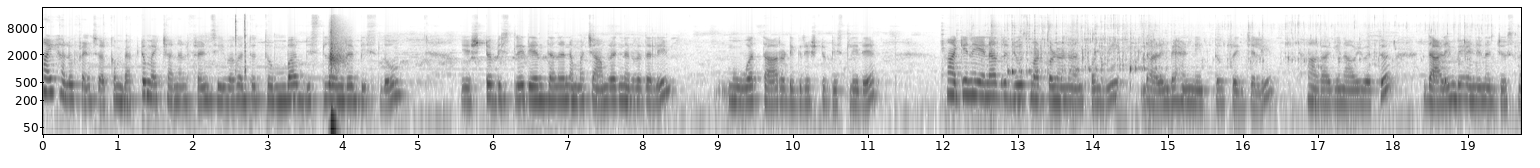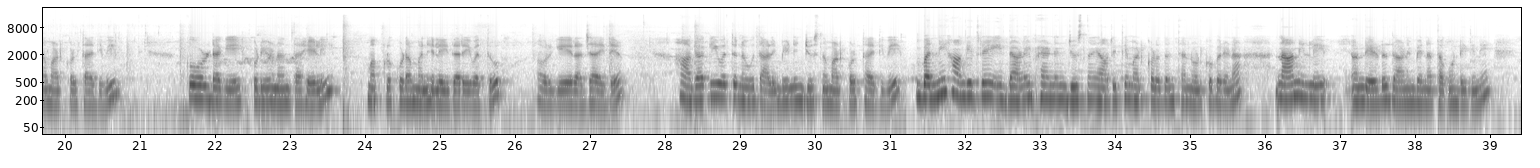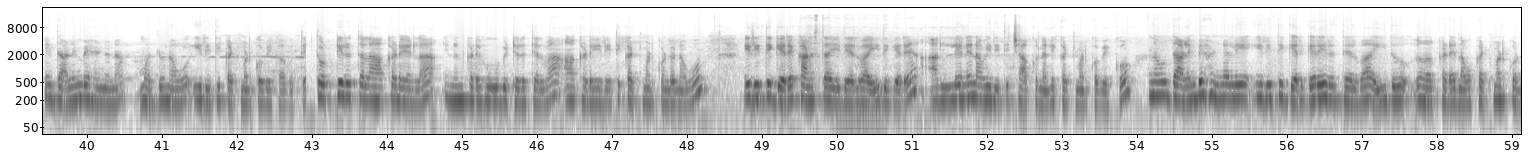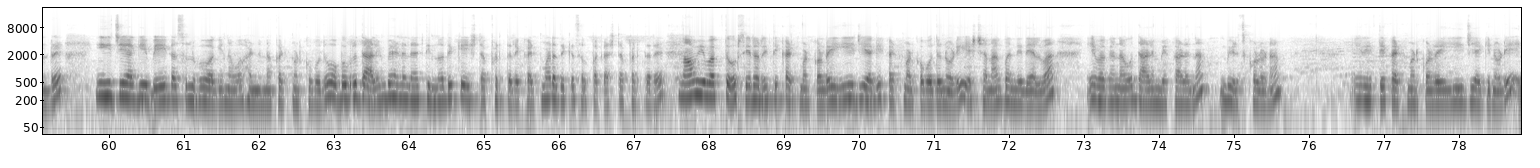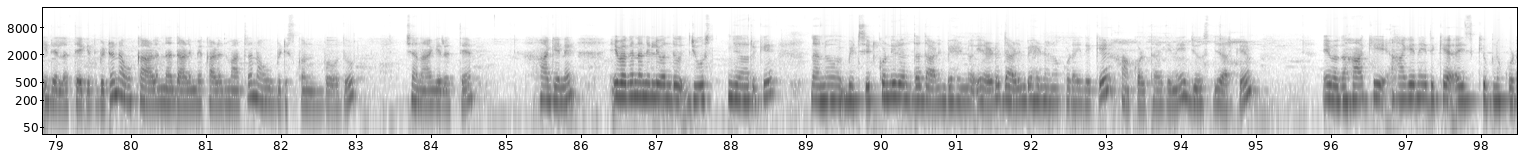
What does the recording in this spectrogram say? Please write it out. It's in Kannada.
Hi hello friends welcome back to my channel friends ಇವಾಗಂತೂ ತುಂಬ ಬಿಸಿಲು ಅಂದರೆ ಬಿಸಿಲು. ಎಷ್ಟು ಬಿಸಿಲಿದೆ ಅಂತಂದರೆ ನಮ್ಮ ಚಾಮರಾಜನಗರದಲ್ಲಿ ಮೂವತ್ತಾರು ಡಿಗ್ರಿಯಷ್ಟು ಬಿಸಿಲಿದೆ. ಹಾಗೆಯೇ ಏನಾದರೂ ಜ್ಯೂಸ್ ಮಾಡ್ಕೊಳ್ಳೋಣ ಅಂದ್ಕೊಂಡ್ವಿ. ದಾಳಿಂಬೆ ಹಣ್ಣಿತ್ತು ಫ್ರಿಜ್ಜಲ್ಲಿ. ಹಾಗಾಗಿ ನಾವು ಇವತ್ತು ದಾಳಿಂಬೆ ಹಣ್ಣಿನ ಜ್ಯೂಸನ್ನ ಮಾಡ್ಕೊಳ್ತಾ ಇದ್ದೀವಿ. ಕೋಲ್ಡಾಗಿ ಕುಡಿಯೋಣ ಅಂತ ಹೇಳಿ ಮಕ್ಕಳು ಕೂಡ ಮನೇಲೇ ಇದ್ದಾರೆ ಇವತ್ತು. ಅವ್ರಿಗೆ ರಜಾ ಇದೆ. ಹಾಗಾಗಿ ಇವತ್ತು ನಾವು ದಾಳಿಂಬೆ ಹಣ್ಣಿನ ಜ್ಯೂಸನ್ನ ಮಾಡ್ಕೊಳ್ತಾ ಇದ್ದೀವಿ. ಬನ್ನಿ ಹಾಗಿದ್ರೆ ಈ ದಾಳಿಂಬೆ ಹಣ್ಣಿನ ಜ್ಯೂಸನ್ನ ಯಾವ ರೀತಿ ಮಾಡ್ಕೊಳ್ಳೋದು ಅಂತ ನೋಡ್ಕೊಬರೋಣ ನಾನಿಲ್ಲಿ ಒಂದೆರಡು ದಾಳಿಂಬೆನ ತಗೊಂಡಿದ್ದೀನಿ. ಈ ದಾಳಿಂಬೆ ಹಣ್ಣನ್ನು ಮೊದಲು ನಾವು ಈ ರೀತಿ ಕಟ್ ಮಾಡ್ಕೋಬೇಕಾಗುತ್ತೆ. ತೊಟ್ಟಿರುತ್ತಲ್ಲ ಆ ಕಡೆ ಎಲ್ಲ, ಇನ್ನೊಂದು ಕಡೆ ಹೂವು ಬಿಟ್ಟಿರುತ್ತೆ ಅಲ್ವಾ? ಆ ಕಡೆ ಈ ರೀತಿ ಕಟ್ ಮಾಡಿಕೊಂಡು ನಾವು ಈ ರೀತಿ ಗೆರೆ ಕಾಣಿಸ್ತಾ ಇದೆ ಅಲ್ವಾ? ಐದು ಗೆರೆ ಅಲ್ಲೇ ನಾವು ಈ ರೀತಿ ಚಾಕುನಲ್ಲಿ ಕಟ್ ಮಾಡ್ಕೋಬೇಕು. ನಾವು ದಾಳಿಂಬೆ ಹಣ್ಣಲ್ಲಿ ಈ ರೀತಿ ಗೆರೆ ಗೆರೆ ಇರುತ್ತೆ ಅಲ್ವಾ? ಐದು ಕಡೆ ನಾವು ಕಟ್ ಮಾಡಿಕೊಂಡ್ರೆ ಈಜಿಯಾಗಿ ಬೇಗ ಸುಲಭವಾಗಿ ನಾವು ಹಣ್ಣನ್ನು ಕಟ್ ಮಾಡ್ಕೋಬೋದು. ಒಬ್ಬೊಬ್ಬರು ದಾಳಿಂಬೆ ಹಣ್ಣನ್ನು ತಿನ್ನೋದಕ್ಕೆ ಇಷ್ಟಪಡ್ತಾರೆ, ಕಟ್ ಮಾಡೋದಕ್ಕೆ ಸ್ವಲ್ಪ ಕಷ್ಟಪಡ್ತಾರೆ. ನಾವು ಇವಾಗ ತೋರಿಸಿರೋ ರೀತಿ ಕಟ್ ಮಾಡಿಕೊಂಡ್ರೆ ಈಜಿಯಾಗಿ ಕಟ್ ಮಾಡ್ಕೋಬೋದು ನೋಡಿ, ಎಷ್ಟು ಚೆನ್ನಾಗಿ ಬಂದಿದೆ ಅಲ್ವಾ? ಇವಾಗ ನಾವು ದಾಳಿಂಬೆ ಕಾಳನ್ನು ಬೀಳಿಸ್ಕೊಳ್ಳೋಣ. ಈ ರೀತಿ ಕಟ್ ಮಾಡಿಕೊಂಡ್ರೆ ಈಜಿಯಾಗಿ ನೋಡಿ, ಇದೆಲ್ಲ ತೆಗೆದುಬಿಟ್ಟು ನಾವು ಕಾಳನ್ನು, ದಾಳಿಂಬೆ ಕಾಳನ್ನು ಮಾತ್ರ ನಾವು ಬಿಡಿಸ್ಕೊಬೋದು ಚೆನ್ನಾಗಿರುತ್ತೆ. ಹಾಗೆಯೇ ಇವಾಗ ನಾನಿಲ್ಲಿ ಒಂದು ಜ್ಯೂಸ್ ಜಾರಿಗೆ ನಾನು ಬಿಡಿಸಿಟ್ಕೊಂಡಿರೋಂಥ ದಾಳಿಂಬೆ ಹಣ್ಣು, ಎರಡು ದಾಳಿಂಬೆ ಹಣ್ಣನ್ನು ಕೂಡ ಇದಕ್ಕೆ ಹಾಕ್ಕೊಳ್ತಾ ಇದ್ದೀನಿ ಜ್ಯೂಸ್ ಜಾರ್ಗೆ. ಇವಾಗ ಹಾಕಿ ಹಾಗೆಯೇ ಇದಕ್ಕೆ ಐಸ್ ಕ್ಯೂಬ್ನು ಕೂಡ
